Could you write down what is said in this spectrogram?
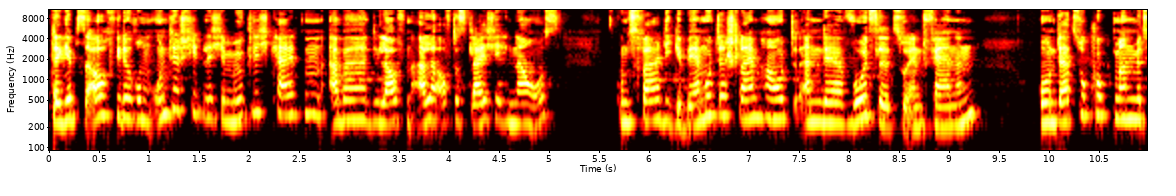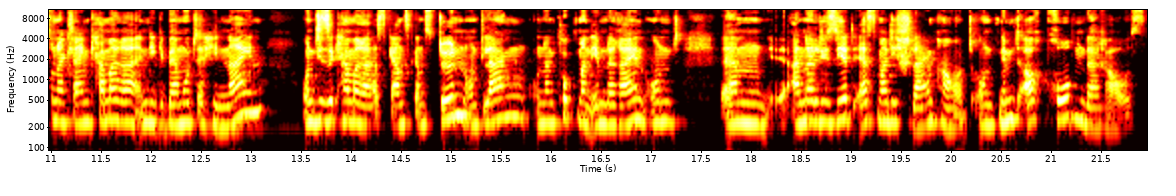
Da gibt es auch wiederum unterschiedliche Möglichkeiten, aber die laufen alle auf das Gleiche hinaus. Und zwar die Gebärmutterschleimhaut an der Wurzel zu entfernen. Und dazu guckt man mit so einer kleinen Kamera in die Gebärmutter hinein und diese Kamera ist ganz, ganz dünn und lang und dann guckt man eben da rein und ähm, analysiert erstmal die Schleimhaut und nimmt auch Proben daraus.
